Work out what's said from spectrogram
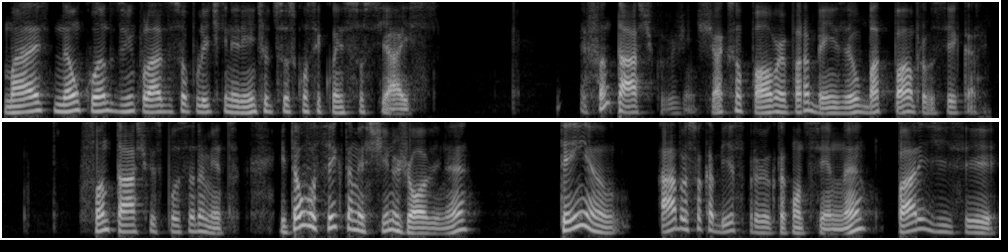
mas não quando desvinculadas de sua política inerente ou de suas consequências sociais. É fantástico, gente? Jackson Palmer, parabéns. Eu bato palma para você, cara. Fantástico esse posicionamento. Então você que está me assistindo, jovem, né? Tenha abra sua cabeça para ver o que está acontecendo, né? Pare de ser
